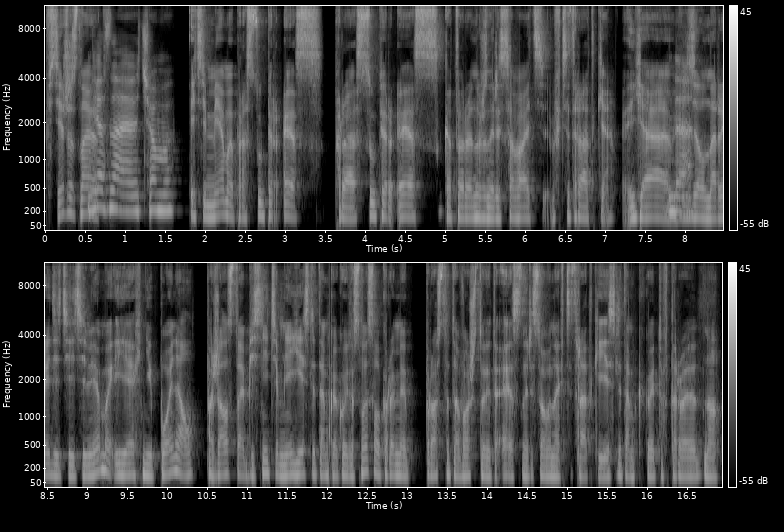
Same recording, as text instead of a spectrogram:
Все же знают Я знаю, о чем мы. эти мемы про Супер С, про Супер С, которые нужно рисовать в тетрадке. Я Да. видел на Reddit эти мемы, и я их не понял. Пожалуйста, объясните мне, есть ли там какой-то смысл, кроме просто того, что это С, нарисованное в тетрадке, есть ли там какое-то второе дно.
